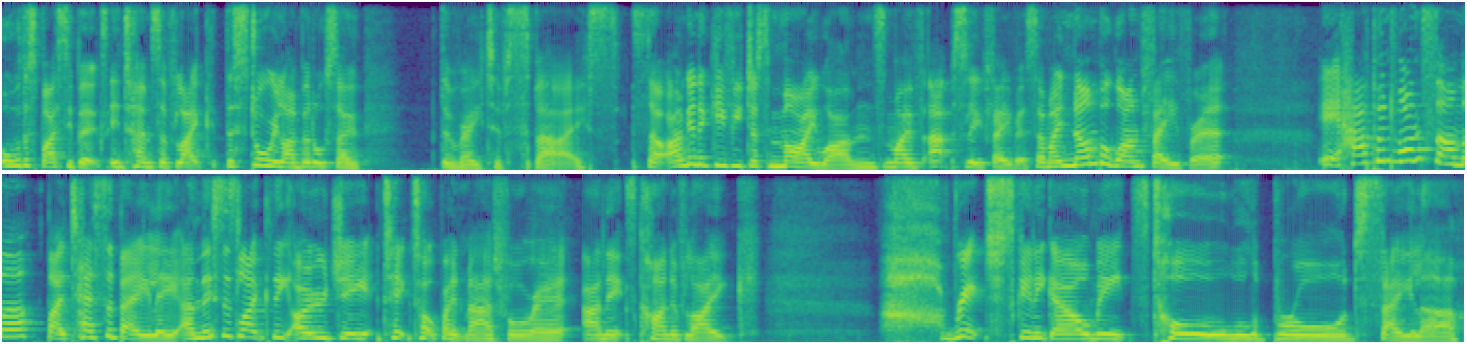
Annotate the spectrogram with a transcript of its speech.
all the spicy books in terms of like the storyline but also the rate of spice. So I'm going to give you just my ones, my absolute favorite. So my number one favorite it Happened One Summer by Tessa Bailey, and this is like the OG. TikTok went mad for it, and it's kind of like rich, skinny girl meets tall, broad sailor.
